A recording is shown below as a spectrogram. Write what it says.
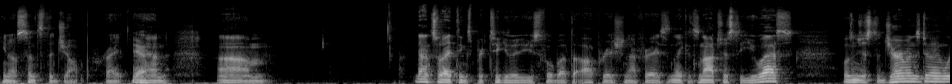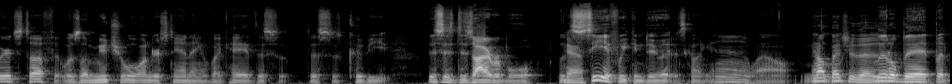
you know since the jump right Yeah. and um that's what I think is particularly useful about the operation Aphrodite. Like it's not just the U.S. It wasn't just the Germans doing weird stuff. It was a mutual understanding of like, hey, this this is, could be this is desirable. Let's Yeah. see if we can do it. It's kind of like, eh, well, And I'll bet you the- little bit, but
